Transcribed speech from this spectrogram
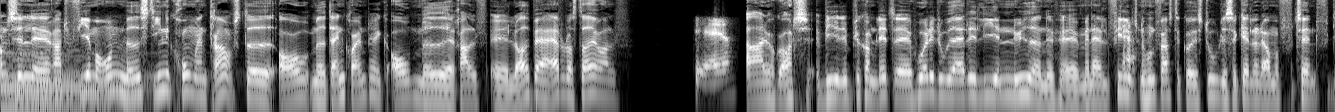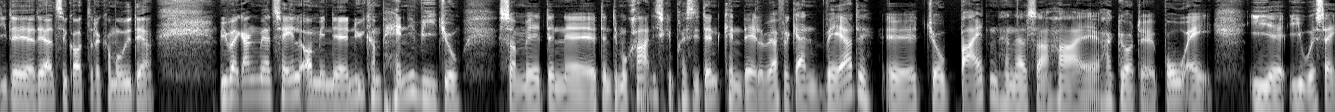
Godmorgen til øh, Radio 4 Morgen med Stine Krohmann Dragsted og med Dan Grønbæk og med øh, Ralf øh, Lodberg. Er du der stadig, Ralf? Det er jeg. Ah, det var godt. Vi blev kommet lidt hurtigt ud af det lige inden nyhederne. Men Al Philipsen, ja. hun først er gået i studiet, så gælder det om at få tændt, fordi det, det er altid godt, det der kommer ud der. Vi var i gang med at tale om en uh, ny kampagnevideo, som uh, den, uh, den demokratiske præsidentkandidat, eller i hvert fald gerne være det, Joe Biden, han altså har, uh, har gjort uh, brug af i, uh, i USA.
